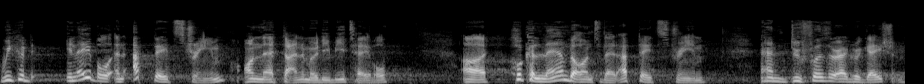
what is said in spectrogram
we could enable an update stream on that DynamoDB table, uh, hook a Lambda onto that update stream, and do further aggregation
